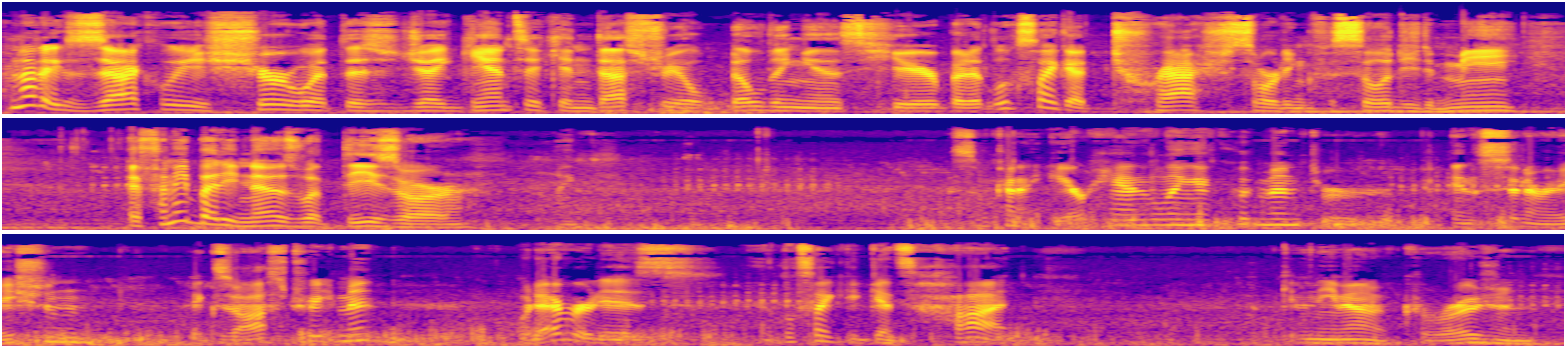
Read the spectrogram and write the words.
I'm not exactly sure what this gigantic industrial building is here, but it looks like a trash sorting facility to me. If anybody knows what these are, like some kind of air handling equipment or incineration exhaust treatment, whatever it is, it looks like it gets hot given the amount of corrosion.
